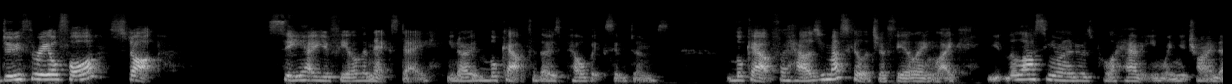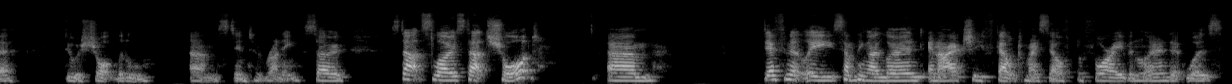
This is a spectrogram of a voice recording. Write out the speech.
Do three or four, stop. See how you feel the next day. You know, look out for those pelvic symptoms. Look out for how's your musculature feeling. Like you, the last thing you want to do is pull a hammy when you're trying to do a short little um, stint of running. So start slow, start short. Um, definitely something I learned, and I actually felt myself before I even learned it was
